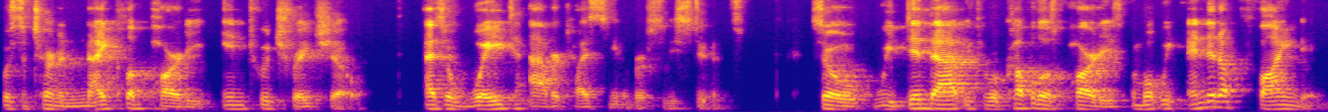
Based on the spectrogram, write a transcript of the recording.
was to turn a nightclub party into a trade show as a way to advertise to university students. So we did that. We threw a couple of those parties. And what we ended up finding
